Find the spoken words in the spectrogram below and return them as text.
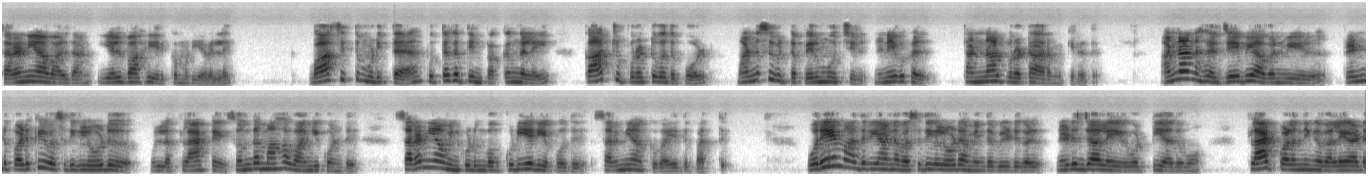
சரண்யாவால் தான் இயல்பாக இருக்க முடியவில்லை. வாசித்து முடித்த புத்தகத்தின் பக்கங்களை காற்று புரட்டுவது போல் மனசு விட்ட பெருமூச்சில் நினைவுகள் தன்னால் புரட்ட ஆரம்பிக்கிறது. அண்ணா நகர் ஜேபி அவன்வியில் ரெண்டு படுக்கை வசதிகளோடு உள்ள பிளாட்டை சொந்தமாக வாங்கி கொண்டு சரண்யாவின் குடும்பம் குடியேறிய போது சரண்யாவுக்கு வயது பத்து. ஒரே மாதிரியான வசதிகளோடு அமைந்த வீடுகள் நெடுஞ்சாலையை ஒட்டி அதுவும். ஃப்ளாட் குழந்தைங்க விளையாட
